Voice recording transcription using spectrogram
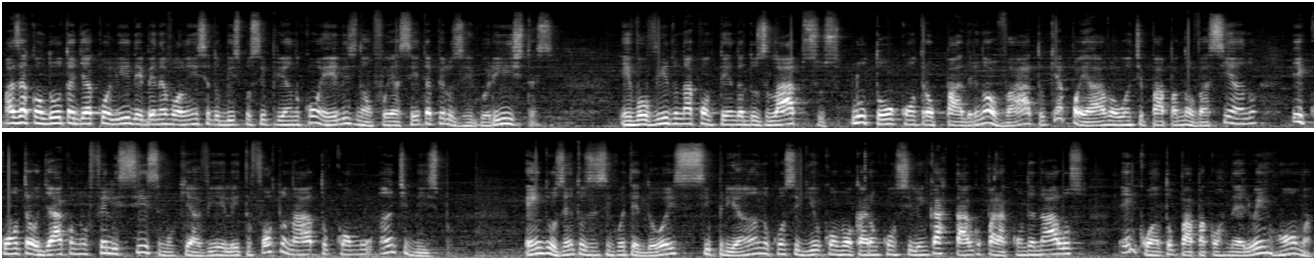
mas a conduta de acolhida e benevolência do bispo Cipriano com eles não foi aceita pelos rigoristas. Envolvido na contenda dos lapsos, lutou contra o padre novato, que apoiava o antipapa Novaciano, e contra o diácono Felicíssimo, que havia eleito Fortunato como antibispo. Em 252, Cipriano conseguiu convocar um concílio em Cartago para condená-los, enquanto o Papa Cornélio em Roma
